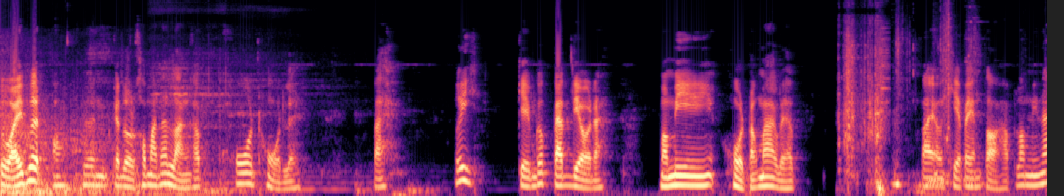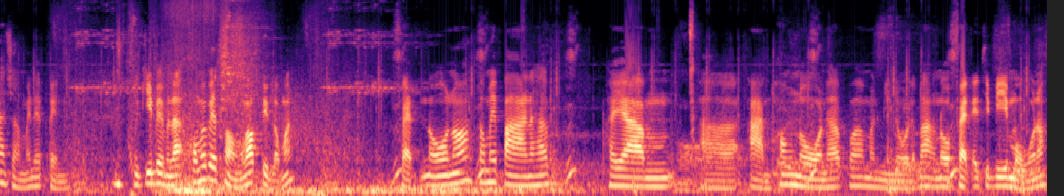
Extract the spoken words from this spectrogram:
สวยเพื่อนอ๋อเพื่อนกระโดดเข้ามาด้านหลังครับโคตรโหดเลยไปเฮ้ยเกมก็แป๊บเดียวนะมามีโหดมากๆเลยครับไปโอเคไปกันต่อครับ รอบนี้น่าจะไม่ได้เป็น เมื่อกี้เป็นไปแล้วคงไม่เป็นสองรอบติดหรอกมั้งแฟดโนเนาะต้องไม่ปานะครับ พยายามอ่าอ่านห้องโนนะครับ ว่ามันมีโนอะไรบ้างโนแฟด AGB หมูเนาะ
